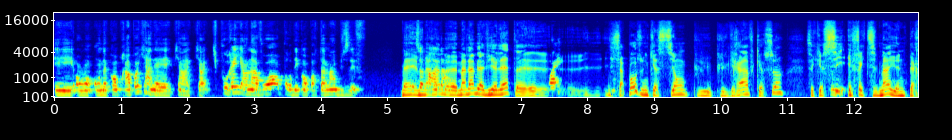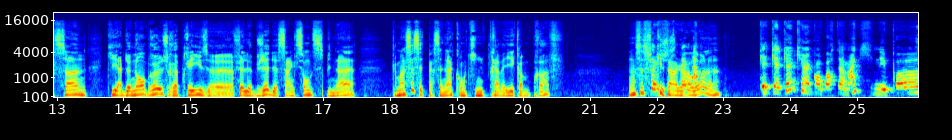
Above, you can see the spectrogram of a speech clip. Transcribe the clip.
et on, ne comprend pas qu'il y en ait, qu'il pourrait y en avoir pour des comportements abusifs. Mais Madame, euh, Madame la Violette, euh, euh, ça pose une question plus, plus grave que ça. C'est que si effectivement il y a une personne qui à de nombreuses reprises fait l'objet de sanctions disciplinaires, comment ça cette personne-là continue de travailler comme prof? Comment ça se fait ben, qu'il est encore là? là? Quelqu'un qui a un comportement qui n'est pas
